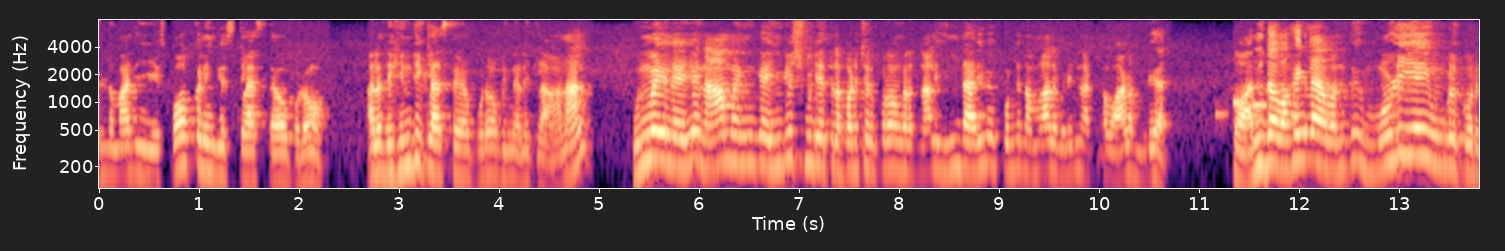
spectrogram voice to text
இந்த மாதிரி ஸ்போக்கன் இங்கிலீஷ் கிளாஸ் தேவைப்படும். அல்லது ஹிந்தி கிளாஸ் தேவைப்படும் அப்படின்னு நினைக்கலாம். ஆனால் உண்மையிலேயே நாம இங்க இங்கிலீஷ் மீடியத்துல படிச்சிருக்கிறோங்கிறதுனால இந்த அறிவை கொண்டு நம்மளால வெளிநாட்டில் வாழ முடியாது. ஸோ அந்த வகையில வந்து மொழியை உங்களுக்கு ஒரு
